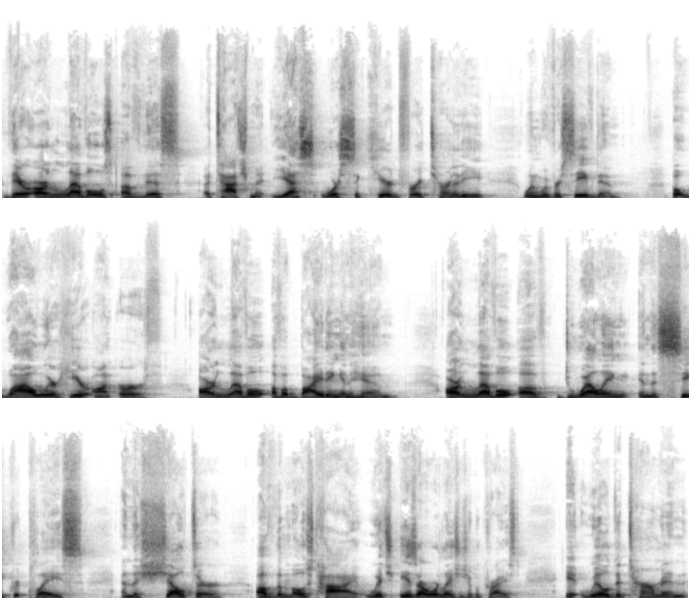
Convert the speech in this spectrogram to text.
there are levels of this attachment. Yes, we're secured for eternity when we've received Him, But while we're here on earth, our level of abiding in Him, our level of dwelling in the secret place and the shelter of the Most High, which is our relationship with Christ, it will determine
